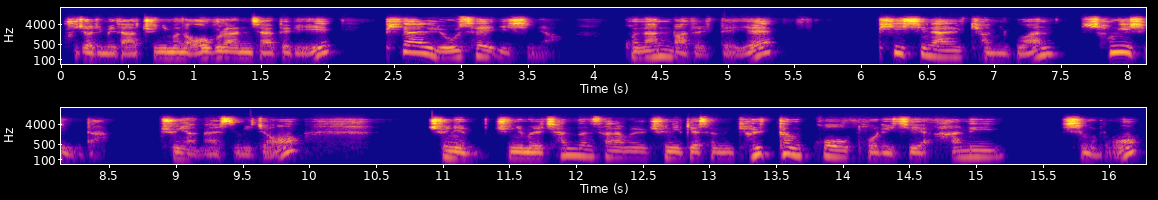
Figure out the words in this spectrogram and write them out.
9절입니다. 주님은 억울한 자들이 피할 요새이시며 고난받을 때에 피신할 견고한 성이십니다. 중요한 말씀이죠. 주님, 주님을 찾는 사람을 주님께서는 결탄코 버리지 않으시므로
